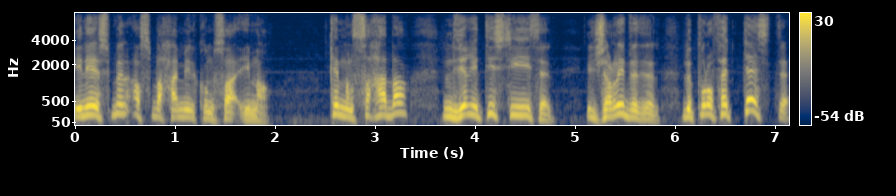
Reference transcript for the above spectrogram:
إن يسمن اصبح منكم صائما قيم من الصحابه نفيغي تيستيثن يجرب لو بروفيت تيست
